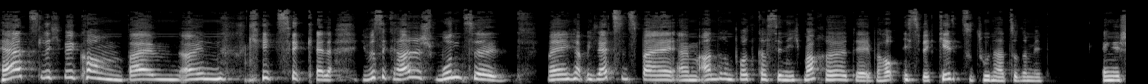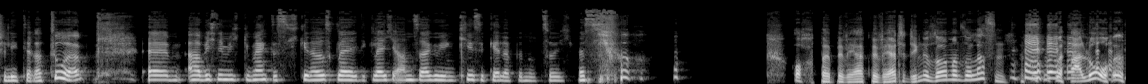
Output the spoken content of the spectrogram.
Herzlich willkommen beim neuen Käsekeller. Ich musste gerade schmunzeln, weil ich habe mich letztens bei einem anderen Podcast, den ich mache, der überhaupt nichts mit Käse zu tun hat, sondern mit englischer Literatur, ähm, habe ich nämlich gemerkt, dass ich genau das gleiche, die gleiche Ansage wie ein Käsekeller benutze. Ich weiß nicht warum. Och, bei bewährt, bewährte Dinge soll man so lassen. Hallo.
